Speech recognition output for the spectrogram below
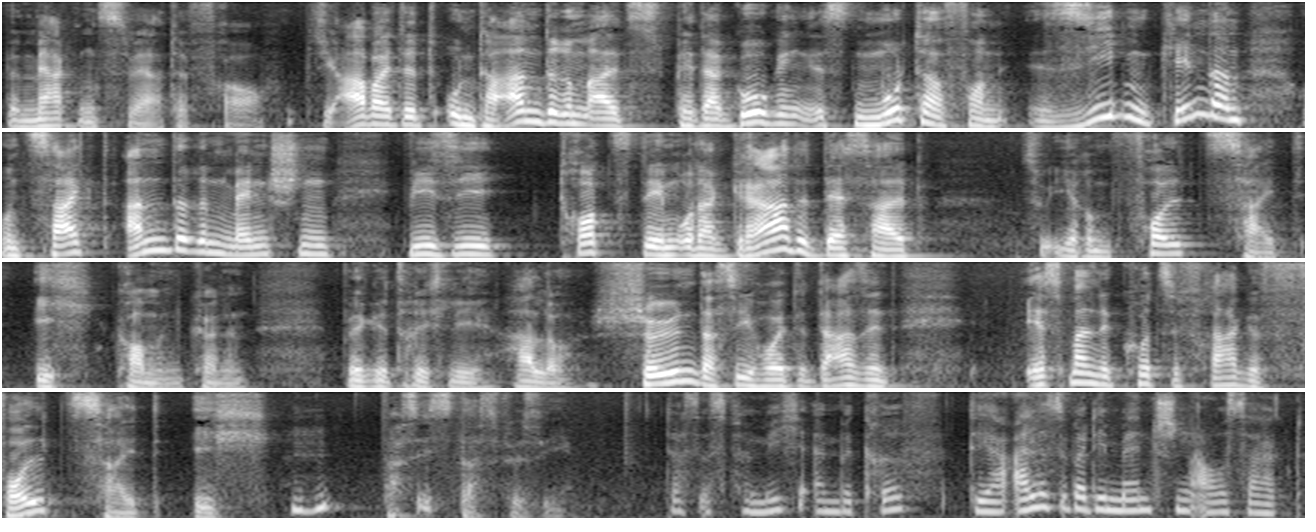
bemerkenswerte Frau. Sie arbeitet unter anderem als Pädagogin, ist Mutter von sieben Kindern und zeigt anderen Menschen, wie sie trotzdem oder gerade deshalb zu ihrem Vollzeit-Ich kommen können. Birgit Richli, hallo. Schön, dass Sie heute da sind. Erstmal eine kurze Frage. Vollzeit-Ich. Mhm. Was ist das für Sie? Das ist für mich ein Begriff, der alles über den Menschen aussagt.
